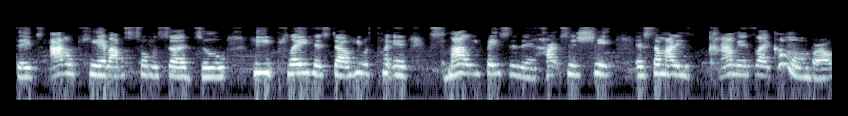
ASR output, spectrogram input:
dates. I don't care if I was talking to a dude. He played his stuff. He was putting smiley faces and hearts and shit in somebody's comments. Like, come on, bro.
